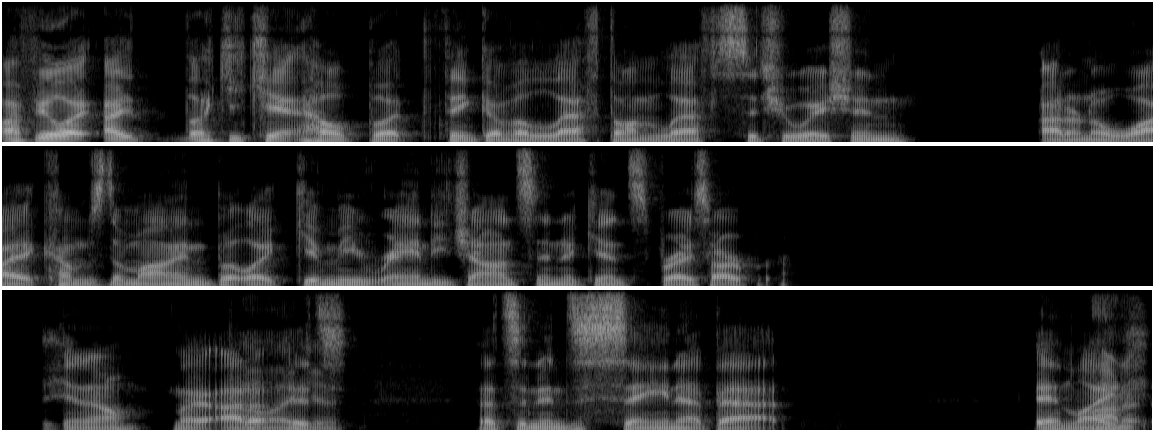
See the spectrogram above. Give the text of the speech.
I feel like I like you can't help but think of a left on left situation. I don't know why it comes to mind, but like give me Randy Johnson against Bryce Harper. You know, like I I don't like it's it. That's an insane at bat. And like it-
